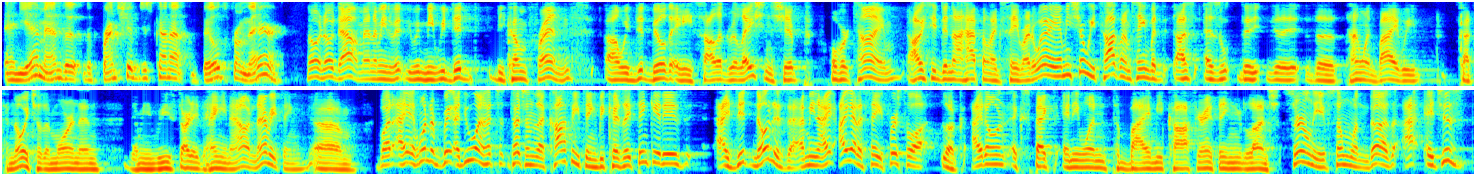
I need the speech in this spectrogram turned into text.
And yeah man the, the friendship just kind of built from there no, no doubt, man. I mean, we, we, we did become friends. Uh, we did build a solid relationship over time. Obviously, it did not happen like say right away. I mean, sure, we talked. What I'm saying, but as as the, the the time went by, we got to know each other more, and then I mean, we started hanging out and everything. Um, but I, want to bring, I do want to touch on the coffee thing because I think it is. I did notice that. I mean, I, I got to say, first of all, look, I don't expect anyone to buy me coffee or anything lunch. Certainly, if someone does, I, it just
